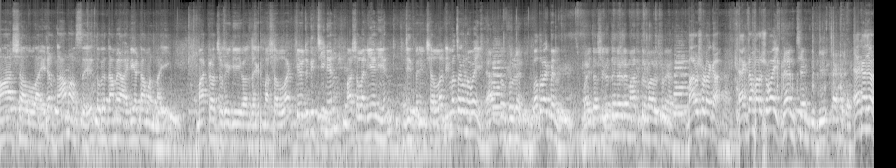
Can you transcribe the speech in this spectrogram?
মাশাল্লাহ এটার দাম আছে তবে দামের আইডিয়াটা আমার নাই। মাকড়া চোখের গিরিবাজ দেখেন মাশাল্লাহ কেউ যদি চিনেন মাশাল্লাহ নিয়ে নিন জিতবেন ইনশাল্লাহ ডিম বাচ্চা করুন ভাই? একদম ফুল কত রাখবেন? ভাই দর্শকের জন্য এটা মাত্র বারোশো টাকা। বারোশো টাকা? একদম বারোশো ভাই? এক হাজার।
